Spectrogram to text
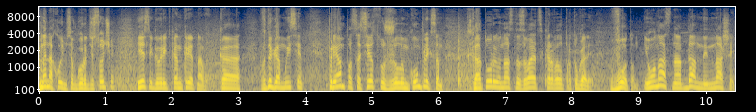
мы находимся в городе Сочи, если говорить конкретно в, Дагомысе, прямо по соседству с жилым комплексом, который у нас называется Каравелла Португалия. Вот он. И у нас на данной нашей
